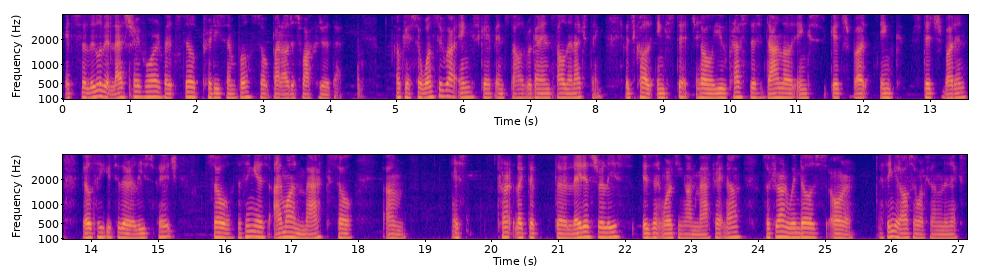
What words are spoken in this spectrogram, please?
it's a little bit less straightforward but it's still pretty simple. So but i'll just walk through that. Okay so once you've got inkscape installed we're going to install the next thing. It's called inkstitch. So you press this download Ink inkstitch but ink stitch button. It'll take you to the release page. So the thing is i'm on mac so um it's current like the the latest release isn't working on Mac right now. So if you're on Windows or I think it also works on Linux.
